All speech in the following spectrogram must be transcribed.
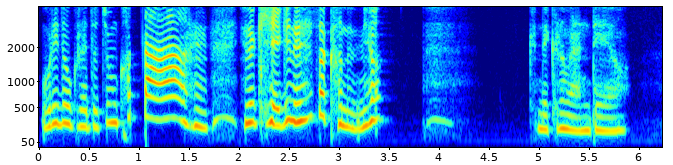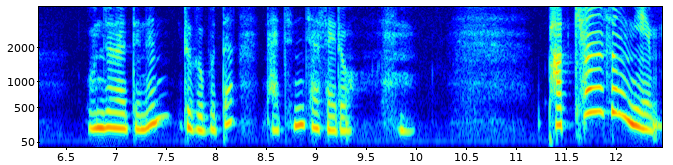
우리도 그래도 좀 컸다 이렇게 얘기는 했었거든요. 근데 그러면 안 돼요. 운전할 때는 누구보다 낮은 자세로. 박현숙님,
